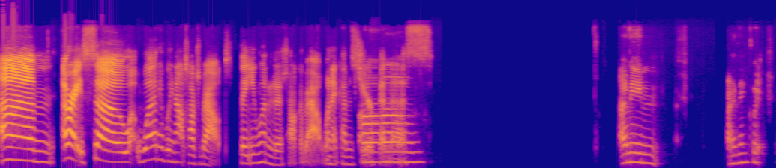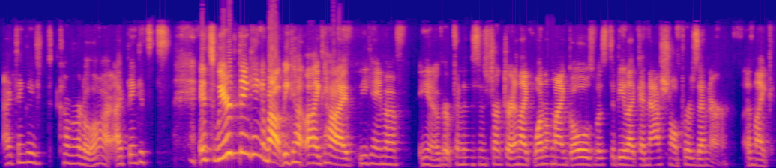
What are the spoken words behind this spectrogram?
Um, all right. So, what have we not talked about that you wanted to talk about when it comes to your Um, fitness? I mean, I think we I think we've covered a lot. I think it's it's weird thinking about become like how I became a you know group fitness instructor and like one of my goals was to be like a national presenter and like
